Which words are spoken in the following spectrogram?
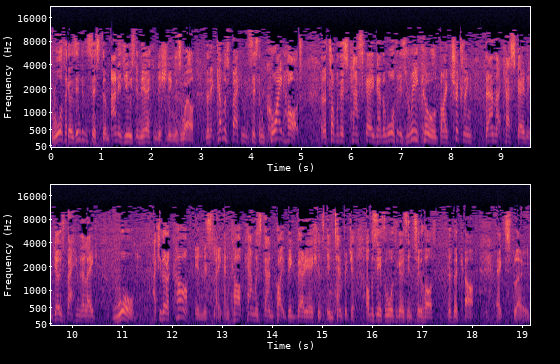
The water goes into the system and is used in the air conditioning as well. Then it comes back into the system quite hot at the top of this cascade. Now the water is recooled by trickling down that cascade. and It goes back into the lake warm. Actually, there are carp in this lake, and carp can withstand quite big variations in temperature. Obviously, if the water goes in too hot, the carp explode.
